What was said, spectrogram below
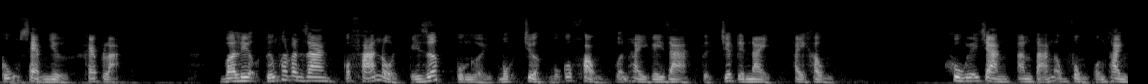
cũng xem như khép lại. Và liệu tướng Phan Văn Giang có phá nổi cái rớp của người Bộ trưởng Bộ Quốc phòng vẫn hay gây ra từ trước đến nay hay không? Khu Nghĩa Trang an táng ông Phùng Quang Thanh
